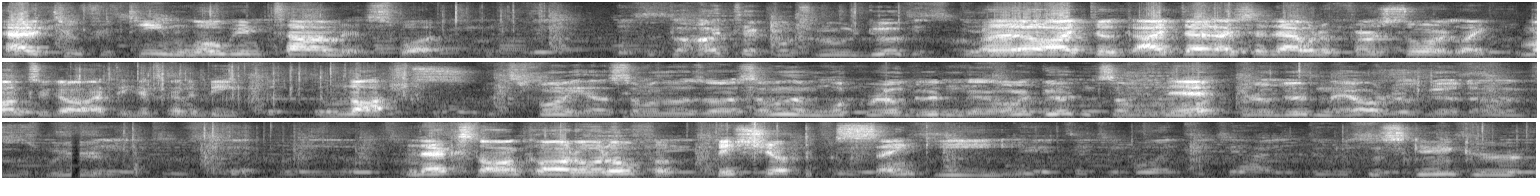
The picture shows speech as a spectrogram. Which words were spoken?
Attitude 15, Logan Thomas. What? The high tech looks really good. I mean, I know. I took. I that, I said that when I first saw it, like months ago. I think it's gonna be nuts. it's funny how some of those are. Some of them look real good and they aren't good, and some of them Yeah. look real good and they are real good. Oh, this is weird. Next on card auto for Bishop Sankey. The skanker.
